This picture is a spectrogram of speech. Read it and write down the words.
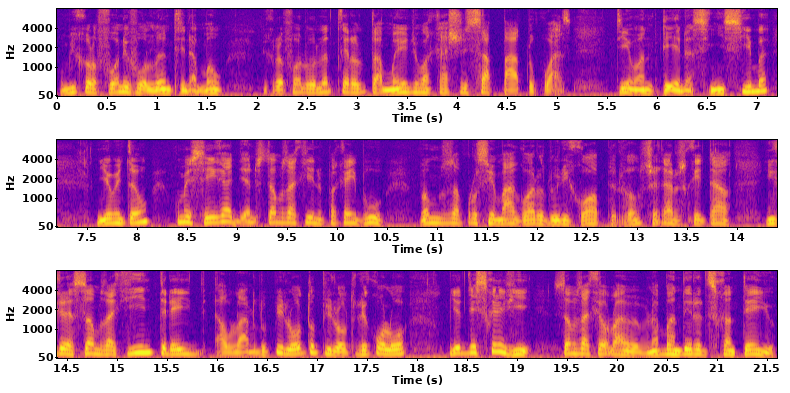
o microfone volante na mão, microfone volante que era do tamanho de uma caixa de sapato quase. Tinha uma antena assim em cima, e eu então comecei irradiando. Estamos aqui no Pacaembu, vamos nos aproximar agora do helicóptero, vamos chegar no hospital. Ingressamos aqui, entrei ao lado do piloto, o piloto decolou, e eu descrevi. Estamos aqui ao lado, na bandeira de escanteio,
